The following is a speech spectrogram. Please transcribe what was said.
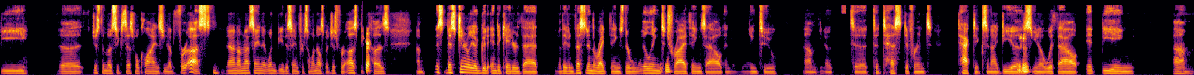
be the just the most successful clients, you know, for us. And I'm not saying that wouldn't be the same for someone else, but just for us because um, this that's generally a good indicator that you know they've invested in the right things. They're willing to mm-hmm. try things out and they're willing to, um, you know, to to test different tactics and ideas, mm-hmm. you know, without it being um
